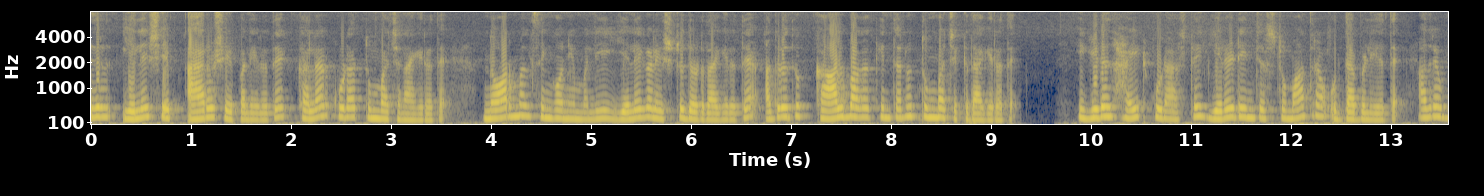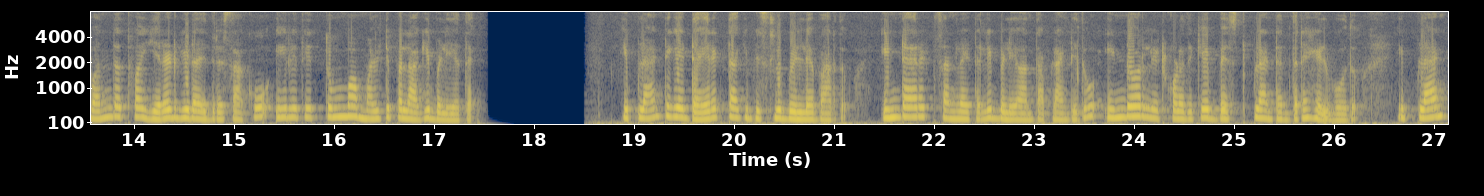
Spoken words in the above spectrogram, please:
ಇದರ ಎಲೆ ಶೇಪ್ ಆರೋ ಶೇಪಲ್ಲಿ ಇರುತ್ತೆ ಕಲರ್ ಕೂಡ ತುಂಬ ಚೆನ್ನಾಗಿರುತ್ತೆ. ನಾರ್ಮಲ್ ಸಿಂಗೋನಿಯಮಲ್ಲಿ ಎಲೆಗಳು ಎಷ್ಟು ದೊಡ್ಡದಾಗಿರುತ್ತೆ, ಅದರದ್ದು ಕಾಲು ಭಾಗಕ್ಕಿಂತನೂ ತುಂಬ ಚಿಕ್ಕದಾಗಿರುತ್ತೆ. ಈ ಗಿಡದ ಹೈಟ್ ಕೂಡ ಅಷ್ಟೇ, ಎರಡು ಇಂಚಷ್ಟು ಮಾತ್ರ ಉದ್ದ ಬೆಳೆಯುತ್ತೆ. ಆದರೆ ಒಂದು ಅಥವಾ ಎರಡು ಗಿಡ ಇದ್ರೆ ಸಾಕು, ಈ ರೀತಿ ತುಂಬ ಮಲ್ಟಿಪಲ್ ಆಗಿ ಬೆಳೆಯುತ್ತೆ. ಈ ಪ್ಲ್ಯಾಂಟಿಗೆ ಡೈರೆಕ್ಟಾಗಿ ಬಿಸಿಲು ಬೀಳಲೇಬಾರ್ದು. ಇಂಡೈರೆಕ್ಟ್ ಸನ್ಲೈಟಲ್ಲಿ ಬೆಳೆಯುವಂಥ ಪ್ಲ್ಯಾಂಟ್ ಇದು. ಇಂಡೋರಲ್ಲಿ ಇಟ್ಕೊಳ್ಳೋದಕ್ಕೆ ಬೆಸ್ಟ್ ಪ್ಲ್ಯಾಂಟ್ ಅಂತಲೇ ಹೇಳ್ಬೋದು. ಈ ಪ್ಲ್ಯಾಂಟ್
